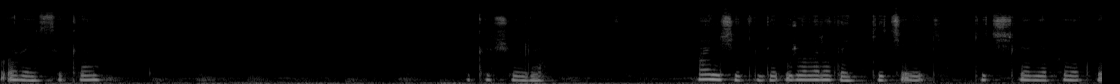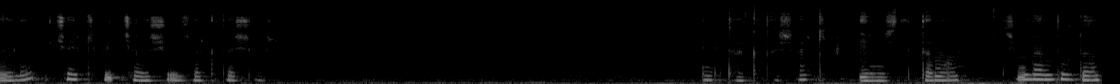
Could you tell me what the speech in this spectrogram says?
Bu arayı sakın bakın şöyle aynı şekilde buralara da geçerek geçişler yaparak böyle üçer kiprik çalışıyoruz arkadaşlar. Evet arkadaşlar kirpiklerimiz de tamam. Şimdi ben buradan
